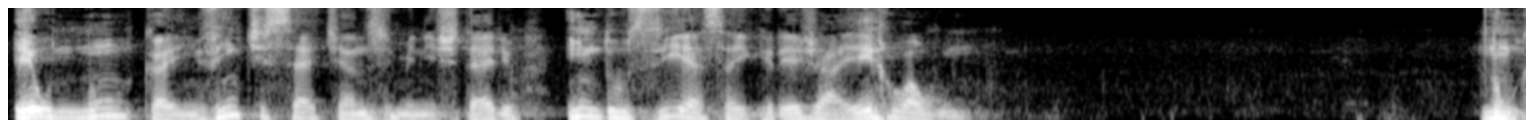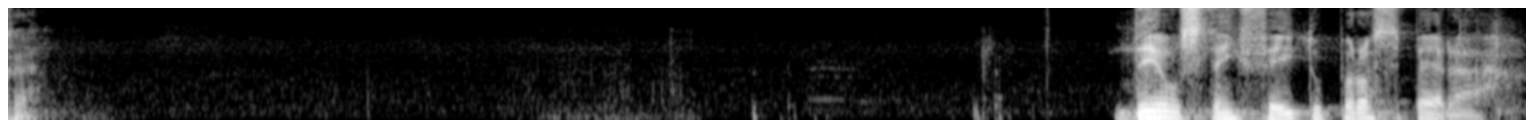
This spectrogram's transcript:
Eu nunca, em 27 anos de ministério, induzi essa igreja a erro algum. Nunca. Deus tem feito prosperar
